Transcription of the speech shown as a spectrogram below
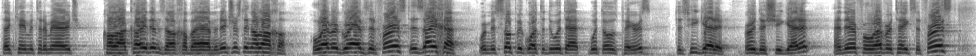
that came into the marriage. An interesting halacha. Whoever grabs it first is zaycha. We're misopik what to do with that with those pairs. Does he get it or does she get it? And therefore, whoever takes it first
